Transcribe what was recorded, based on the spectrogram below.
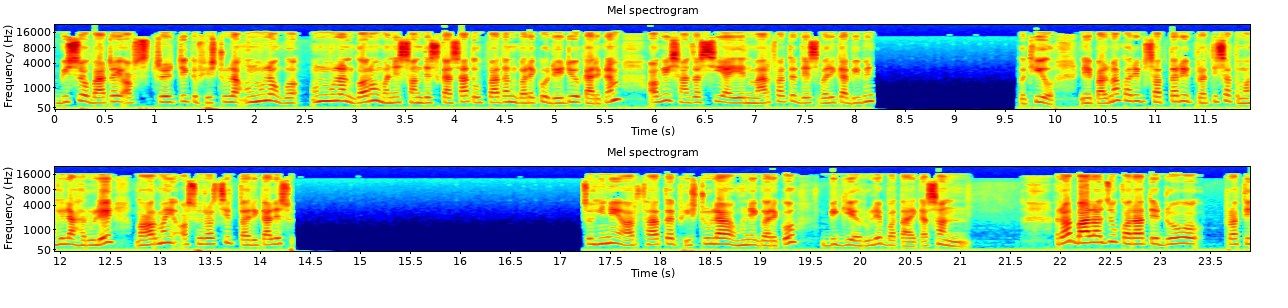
विश्वबाटै अब्स्ट्रेटिक फिस्टुला उन्मूलन उन्मूलन गरौं भन्ने सन्देशका साथ उत्पादन गरेको रेडियो कार्यक्रम अघि साँझ सिआइएन मार्फत देशभरिका विभिन्न थियो। नेपालमा करिब सत्तरी प्रतिशत महिलाहरूले घरमै असुरक्षित तरिकाले सुहिने अर्थात् फिस्टुला हुने गरेको विज्ञहरूले बताएका छन्। र बालाजु कराते डो प्रति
